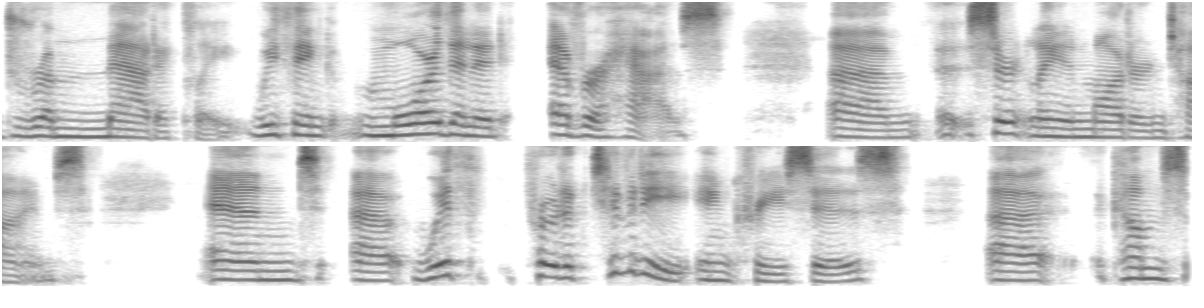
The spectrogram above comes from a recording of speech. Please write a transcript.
dramatically. We think more than it ever has, um, certainly in modern times. And uh, with productivity increases uh, comes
